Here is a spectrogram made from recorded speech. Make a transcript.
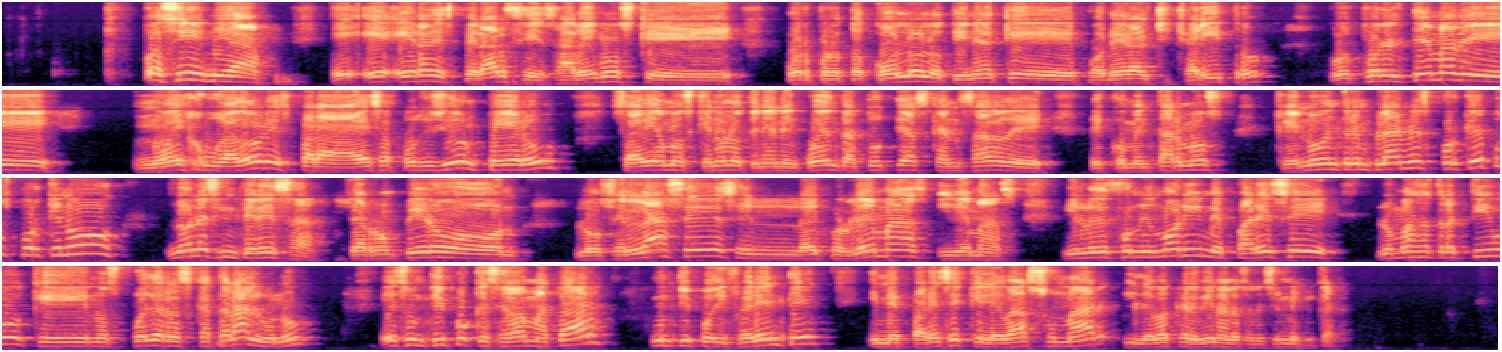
Pues sí, mira, eh, era de esperarse. Sabemos que por protocolo lo tenía que poner al Chicharito, pues por el tema de no hay jugadores para esa posición, pero sabíamos que no lo tenían en cuenta. Tú te has cansado de, comentarnos que no entren planes. ¿Por qué? Pues porque no, no les interesa. Se rompieron los enlaces, hay problemas y demás. Y lo de Funes me parece lo más atractivo que nos puede rescatar algo, ¿no? Es un tipo que se va a matar, un tipo diferente, y me parece que le va a sumar y le va a caer bien a la selección mexicana.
